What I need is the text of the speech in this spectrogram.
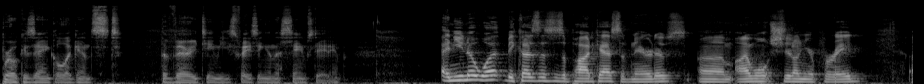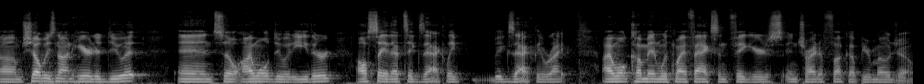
broke his ankle against the very team he's facing in the same stadium. And you know what? Because this is a podcast of narratives, um, I won't shit on your parade. Um, Shelby's not here to do it, and so I won't do it either. I'll say that's exactly exactly right. I won't come in with my facts and figures and try to fuck up your mojo,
